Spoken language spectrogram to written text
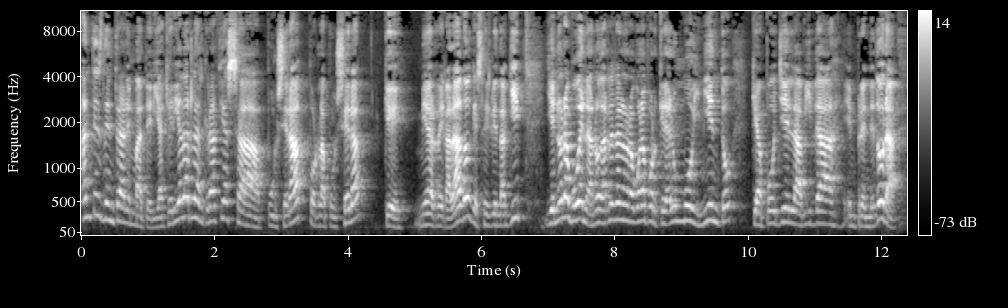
Antes de entrar en materia, quería dar las gracias a Pulsera por la pulsera que me ha regalado, que estáis viendo aquí, y enhorabuena, ¿no? Darles la enhorabuena por crear un movimiento que apoye la vida emprendedora.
